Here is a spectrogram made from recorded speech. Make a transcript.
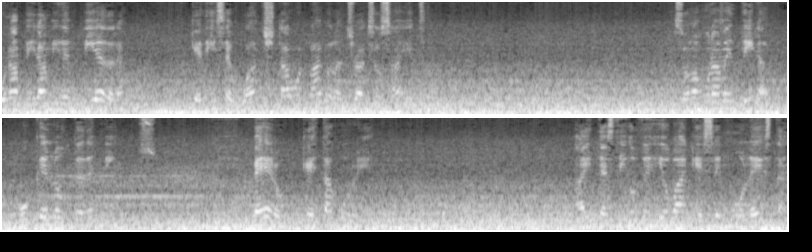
una pirámide en piedra que dice Watchtower Bible and Tract Society. Eso no es una mentira, búsquenlo ustedes mismos. Pero, ¿qué está ocurriendo? Hay testigos de Jehová que se molestan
